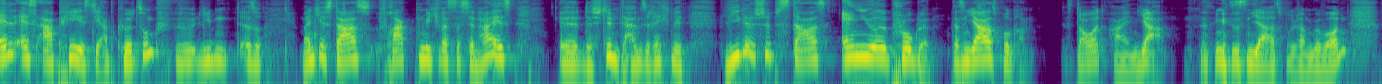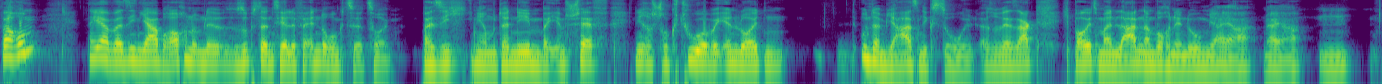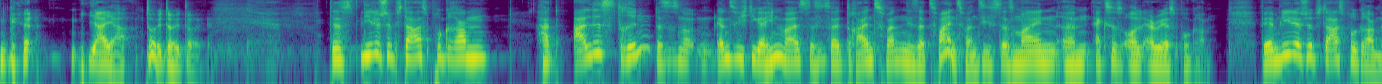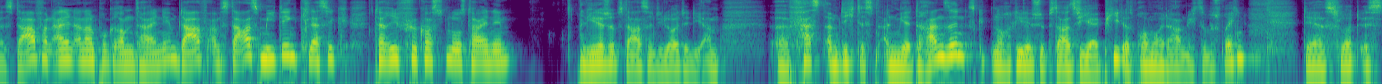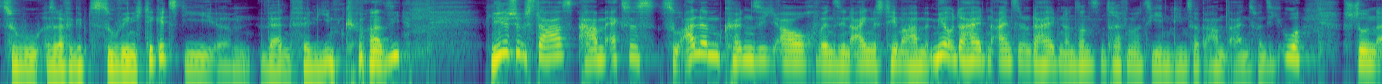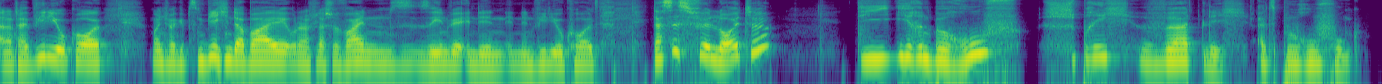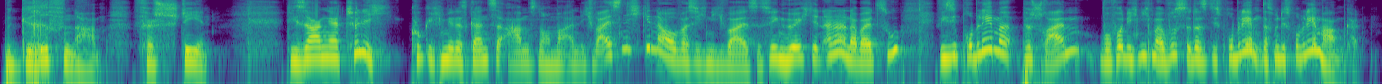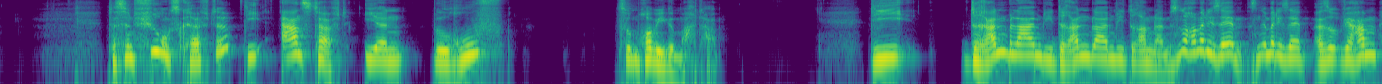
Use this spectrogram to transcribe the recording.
LSAP ist die Abkürzung. Lieben, also manche Stars fragten mich, was das denn heißt. Äh, das stimmt, da haben sie recht mit. Leadership Stars Annual Program. Das ist ein Jahresprogramm. Das dauert ein Jahr. Deswegen ist es ein Jahresprogramm geworden. Warum? Naja, weil sie ein Jahr brauchen, um eine substanzielle Veränderung zu erzeugen. Bei sich, in ihrem Unternehmen, bei ihrem Chef, in ihrer Struktur, bei ihren Leuten, unterm Jahr ist nichts zu holen. Also wer sagt, ich baue jetzt meinen Laden am Wochenende um, ja, ja, ja, ja. Mhm. ja, ja, toi, toi, toi. Das Leadership Stars Programm hat alles drin. Das ist noch ein ganz wichtiger Hinweis. Das ist seit 23, nee, seit 22 ist das mein ähm, Access All Areas Programm. Wer im Leadership Stars Programm ist, darf an allen anderen Programmen teilnehmen, darf am Stars Meeting Classic Tarif für kostenlos teilnehmen. Leadership Stars sind die Leute, die am äh, fast am dichtesten an mir dran sind. Es gibt noch Leadership Stars VIP, das brauchen wir heute Abend nicht zu besprechen. Der Slot ist zu, also dafür gibt es zu wenig Tickets, die ähm, werden verliehen quasi. Leadership Stars haben Access zu allem, können sich auch, wenn sie ein eigenes Thema haben, mit mir unterhalten, einzeln unterhalten. Ansonsten treffen wir uns jeden Dienstagabend 21 Uhr, Stunden, anderthalb Videocall. Manchmal gibt es ein Bierchen dabei oder eine Flasche Wein sehen wir in den, in den Videocalls. Das ist für Leute, die ihren Beruf sprichwörtlich als Berufung begriffen haben, verstehen. Die sagen, natürlich gucke ich mir das Ganze abends nochmal an. Ich weiß nicht genau, was ich nicht weiß. Deswegen höre ich den anderen dabei zu, wie sie Probleme beschreiben, wovon ich nicht mal wusste, dass, dieses Problem, dass man dieses Problem haben kann. Das sind Führungskräfte, die ernsthaft ihren Beruf zum Hobby gemacht haben. Die dranbleiben, die dranbleiben, die dranbleiben. Es sind noch immer dieselben. Es sind immer dieselben. Also wir haben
